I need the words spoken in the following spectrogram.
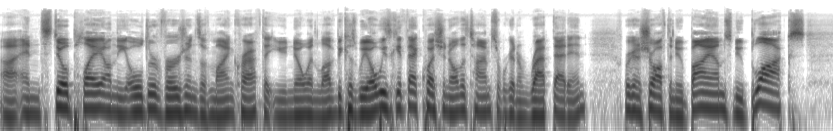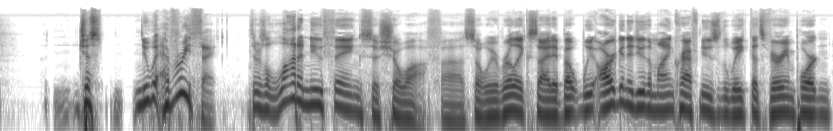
uh, and still play on the older versions of minecraft that you know and love because we always get that question all the time so we're going to wrap that in. We're going to show off the new biomes new blocks just new everything. There's a lot of new things to show off uh, so we're really excited. But we are going to do the minecraft news of the week. That's very important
